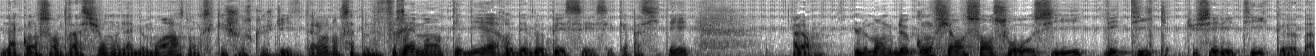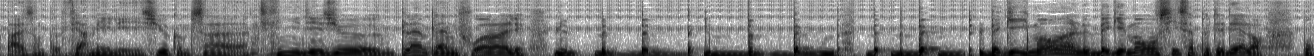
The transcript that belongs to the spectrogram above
la concentration, la mémoire. Donc c'est quelque chose que je disais tout à l'heure. Donc ça peut vraiment t'aider à redévelopper ces capacités. Alors, le manque de confiance en soi aussi, l'éthique, tu sais, l'éthique, euh, bah, par exemple, fermer les yeux comme ça, euh, cligner des yeux euh, plein plein de fois, le, bégaiement, le bégaiement aussi, ça peut t'aider. Alors, bon,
